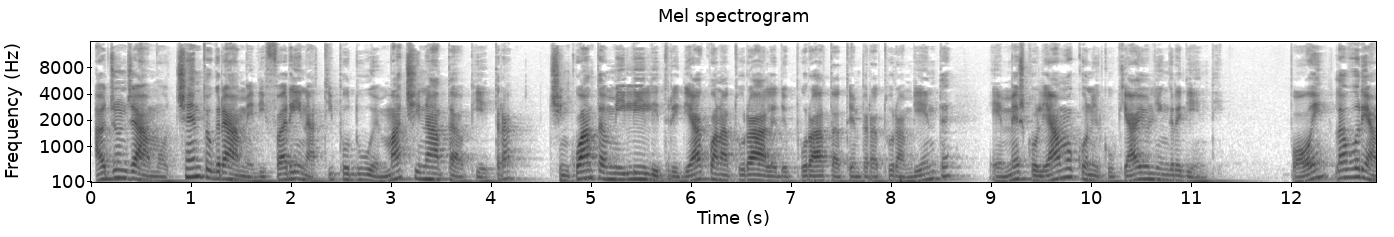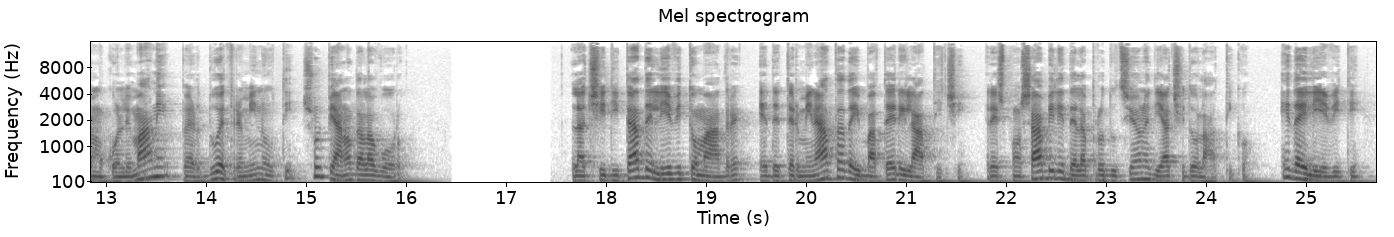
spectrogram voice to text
Aggiungiamo 100 g di farina tipo 2 macinata a pietra, 50 ml di acqua naturale depurata a temperatura ambiente e mescoliamo con il cucchiaio gli ingredienti. Poi lavoriamo con le mani per 2-3 minuti sul piano da lavoro. L'acidità del lievito madre è determinata dai batteri lattici, responsabili della produzione di acido lattico, e dai lieviti,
